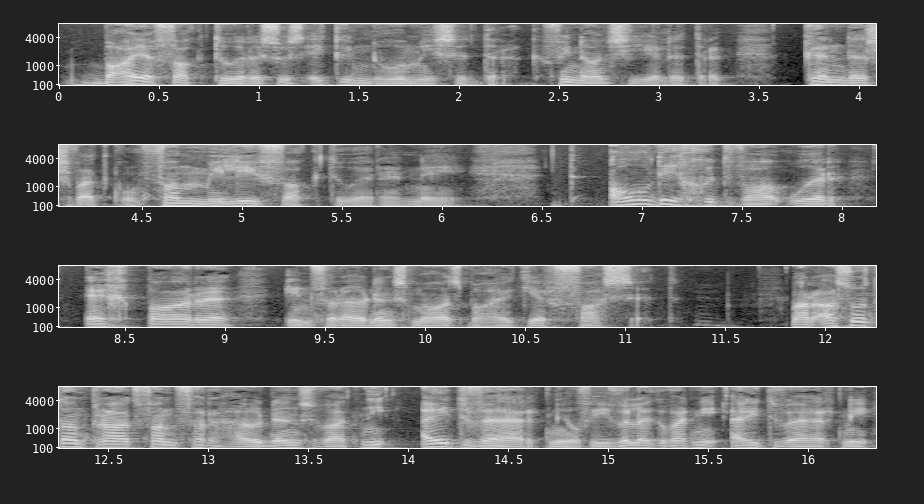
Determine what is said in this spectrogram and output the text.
baie faktore soos ekonomiese druk, finansiële druk, kinders wat kom, familiefaktore, nê. Al die goed waaroor egpare en verhoudingsmaats baie keer vassit. Maar as ons dan praat van verhoudings wat nie uitwerk nie of huwelike wat nie uitwerk nie,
